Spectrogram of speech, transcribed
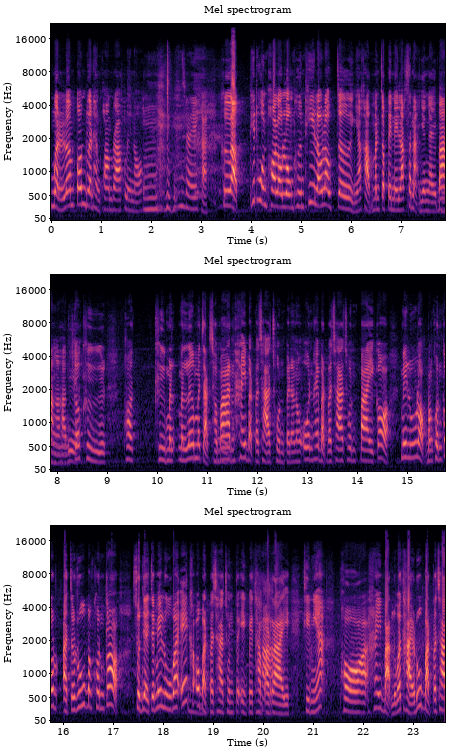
เหมือนเริ่มต้นเดือนแห่งความรักเลยเนาะ อืมใช่ค่ะ คือแบบพี่ทูลพอเราลงพื้นที่แล้วเราเจออย่างเงี้ยค่ะ มันจะเป็นในลักษณะยังไงบ้างอะคะพี่ ก็คือพอ คือมันมันเริ่มมาจากชาวบ้านให้บัตรประชาชนไปนะน้องอ้น ให้บัตรประชาชนไปก็ไม่รู้หรอกบางคนก็อาจจะรู้บางคนก็ส่วนใหญ่จะไม่รู้ว่าเอ๊ะเขาเอาบัตรประชาชนตัวเองไปทำค่ะ อะไร ทีเนี้ยพอให้บัตรหรือว่าถ่ายรูปบัตรประชา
